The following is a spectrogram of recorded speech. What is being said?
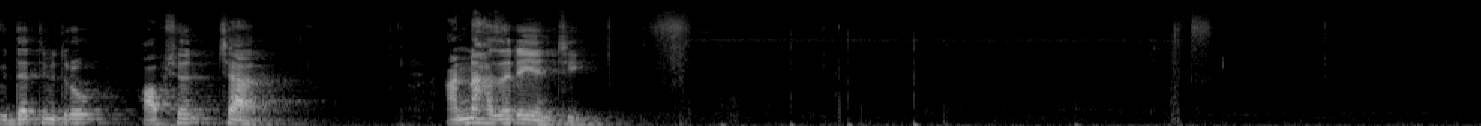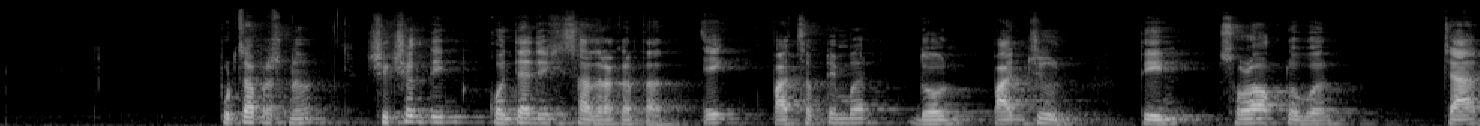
विद्यार्थी मित्रो ऑप्शन चार अण्णा हजारे यांची. पुढचा प्रश्न शिक्षक दिन कोणत्या दिवशी साजरा करतात? एक पाच सप्टेंबर दोन पाच जून तीन सोळा ऑक्टोबर चार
